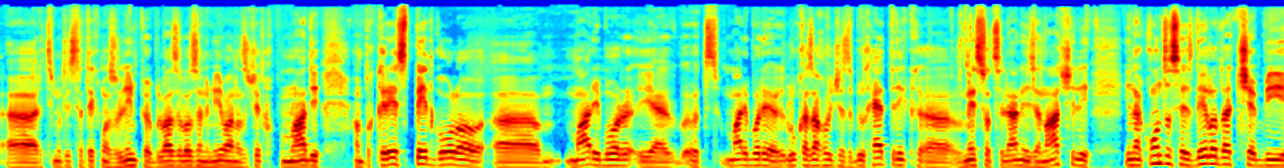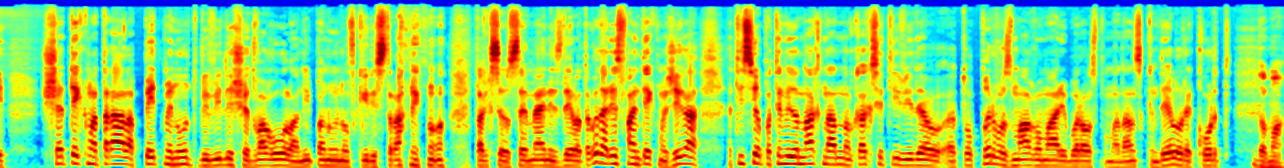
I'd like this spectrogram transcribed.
Uh, recimo tista tekma z Olimpijo je bila zelo zanimiva na začetku pomladi, ampak res pet golov, uh, Maribor je, Maribor je Luka Zahovič zabil hetrik, uh, vmes so celjani izenačili in na koncu se je zdelo, da če bi še tekma trajala pet minut, bi videli še dva gola, ni pa nujno v kiri strani. No. Tako se vse meni zdelo. Tako da res fajn tekma. Žiga, ti si jo potem videl naknadno, kak si ti videl eh, to prvo zmago Maribora v spomladanskem delu, rekord. Doma.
